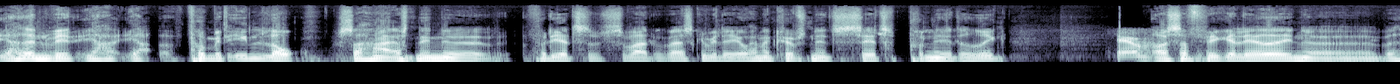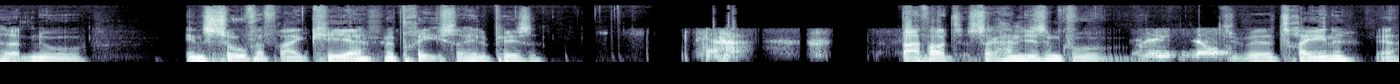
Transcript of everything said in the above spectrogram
jeg havde en ven, jeg, jeg, på mit ene lov, så har jeg sådan en, øh, fordi at, så, så var det, hvad skal vi lave? Han har købt sådan et sæt på nettet, ikke? Ja. Og så fik jeg lavet en, øh, hvad hedder det nu, en sofa fra Ikea med pris og hele pisset. Ja. Bare for, at, så han ligesom kunne øh, træne, ja.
